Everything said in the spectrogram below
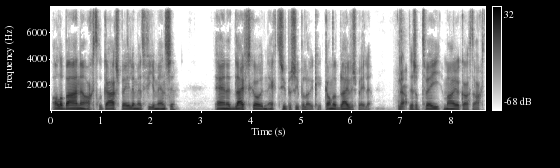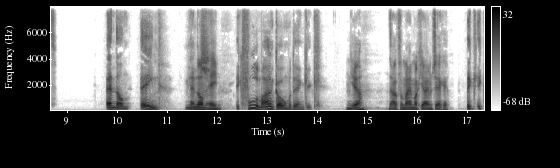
alle banen achter elkaar spelen met vier mensen. En het blijft gewoon echt super, super leuk. Ik kan dat blijven spelen. Ja. Dus op 2 Mario Kart 8. En dan één. En dan 1. Ik voel hem aankomen, denk ik. Ja? Nou, voor mij mag jij hem zeggen. Ik, ik,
